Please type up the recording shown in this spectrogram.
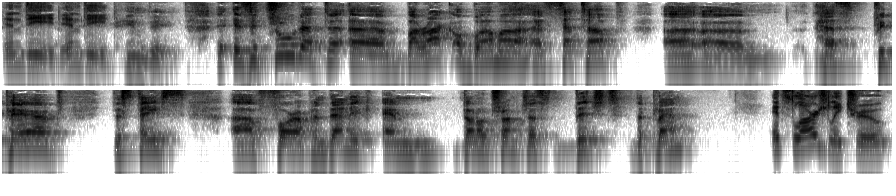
Indeed, indeed. Indeed. Is it true that uh, uh Barack Obama has set up uh, um, has prepared the states uh, for a pandemic and Donald Trump just ditched the plan? It's largely true.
